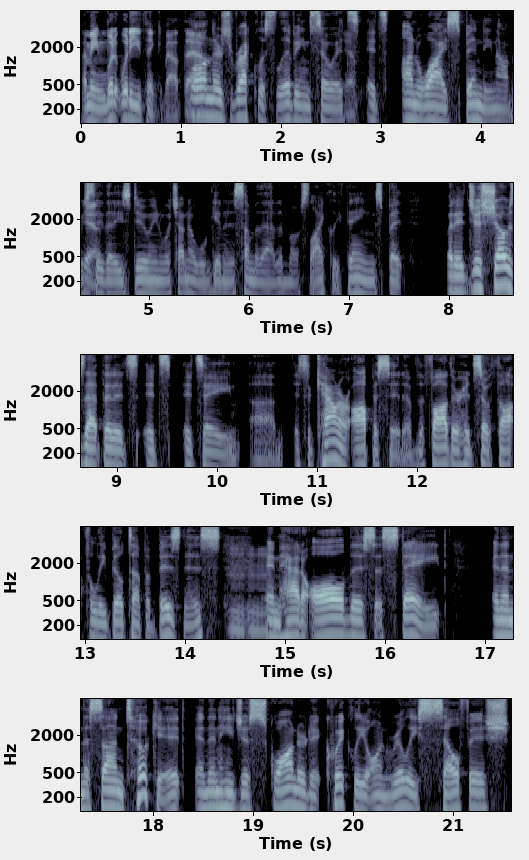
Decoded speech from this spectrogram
I mean, what what do you think about that? Well, and there's reckless living, so it's it's unwise spending, obviously, Yeah. that he's doing, which I know we'll get into some of that, the most likely things, but but it just shows that that it's it's it's a um, it's a counter opposite of the father had so thoughtfully built up a business Mm-hmm. and had all this estate, and then the son took it and then he just squandered it quickly on really selfish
